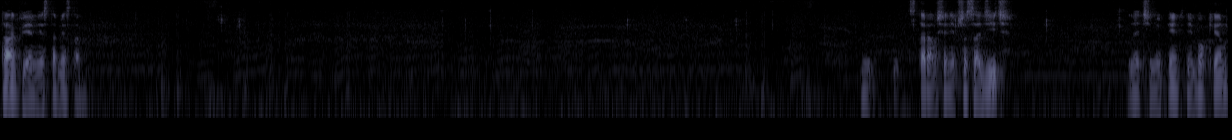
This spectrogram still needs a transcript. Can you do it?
Tak, wiem, jestem, jestem. Staram się nie przesadzić. Lecimy pięknie bokiem.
